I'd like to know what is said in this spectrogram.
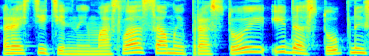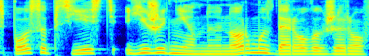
Растительные масла – самый простой и доступный способ съесть ежедневно ежедневную норму здоровых жиров.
